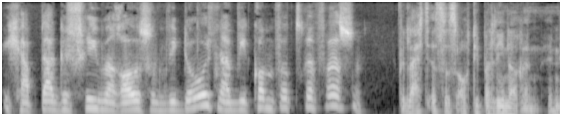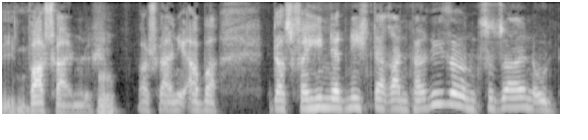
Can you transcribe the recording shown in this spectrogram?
ich habe da geschrieben, raus und wie durch, na, wie kommt, wird's gefressen. Vielleicht ist es auch die Berlinerin in Ihnen. Wahrscheinlich, mhm. wahrscheinlich. Aber das verhindert nicht daran, Pariserin zu sein und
